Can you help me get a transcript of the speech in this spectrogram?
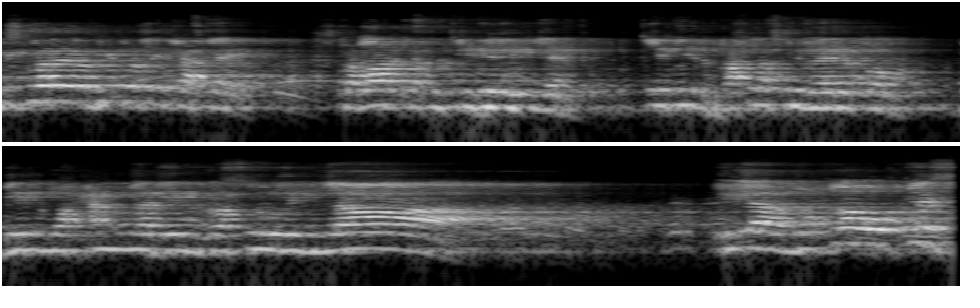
বিস্তারের অধিপতির কাছে সবার কাছে চিঠি লিখলেন। চিঠির ভাষা ছিল এরকম বিন মুহাম্মাদিন রাসূলিল্লাহ। ইলা মুকাওকিস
